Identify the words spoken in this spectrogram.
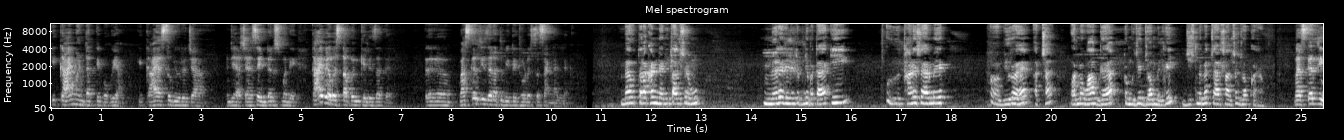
की काय म्हणतात ते बघूया. की काय असतं ब्युरोच्या म्हणजे अशा सेंटर्समध्ये काय व्यवस्थापन केलं जातं? तर भास्करजी जरा तुम्ही ते थोडंसं सांगाल ना मैं उत्तराखंड नैनीताल से हूँ। मेरे रिलेटिव ने बताया कि थाने शहर में एक ब्यूरो है अच्छा और मैं वहाँ गया तो मुझे जॉब मिल गई जिसमें मैं चार साल से जॉब कर रहा हूँ। भास्करजी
